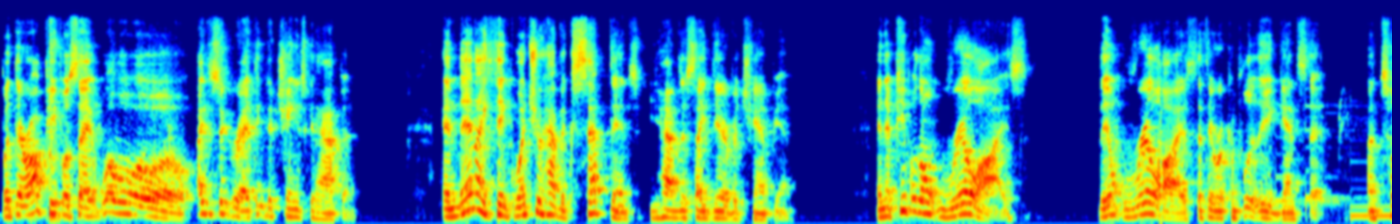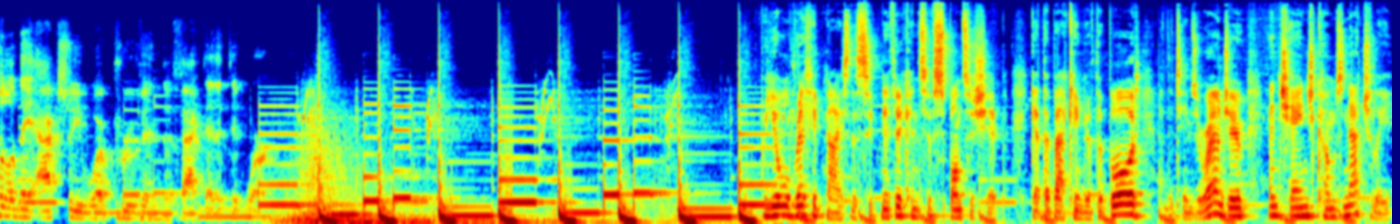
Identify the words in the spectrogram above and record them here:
But there are people say, whoa, whoa, whoa, whoa, I disagree. I think the change could happen. And then I think once you have acceptance, you have this idea of a champion. And that people don't realize, they don't realize that they were completely against it until they actually were proven the fact that it did work. We all recognize the significance of sponsorship, get the backing of the board and the teams around you, and change comes naturally,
